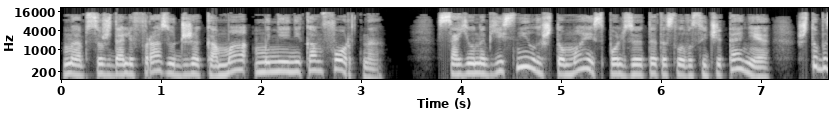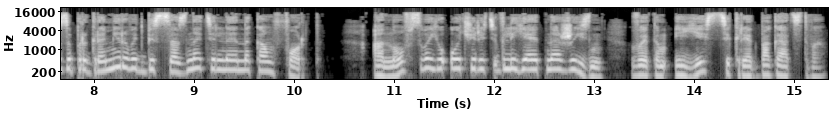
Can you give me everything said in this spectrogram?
Мы обсуждали фразу Джека Ма «мне некомфортно». Саюн объяснила, что Ма использует это словосочетание, чтобы запрограммировать бессознательное на комфорт. Оно, в свою очередь, влияет на жизнь, в этом и есть секрет богатства.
